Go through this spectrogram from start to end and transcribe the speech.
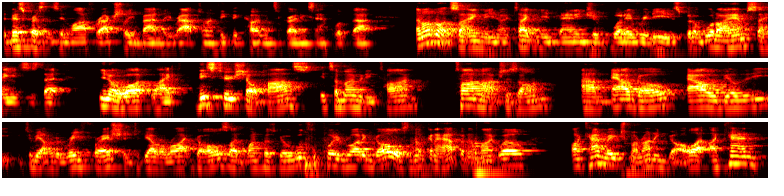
the best presents in life are actually badly wrapped. And I think that COVID's a great example of that. And I'm not saying that, you know, take the advantage of whatever it is, but what I am saying is, is that, you know what, like this too shall pass. It's a moment in time. Time marches on. Um, our goal, our ability to be able to refresh and to be able to write goals. Like one person go, what's the point of writing goals? It's not going to happen. I'm like, well, I can reach my running goal. I, I, can,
